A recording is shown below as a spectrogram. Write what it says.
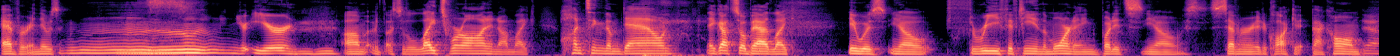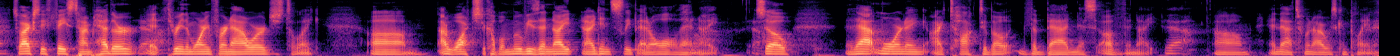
ever, and there was in your ear, and Mhm. um, so the lights were on, and I'm like hunting them down. It got so bad, like it was, you know, three fifteen in the morning, but it's you know seven or eight o'clock at, back home. Yeah. So I actually FaceTimed Heather Yeah. at three in the morning for an hour just to like. Um, I watched a couple movies at night, and I didn't sleep at all that night. yeah. So that morning, I talked about the badness of the night Yeah. um, and that's when I was complaining.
